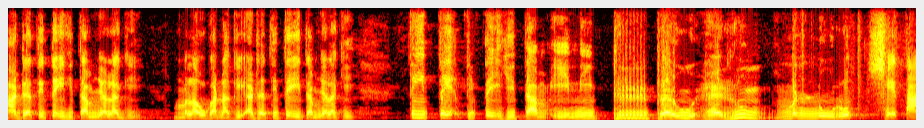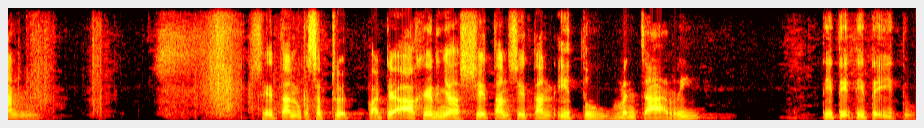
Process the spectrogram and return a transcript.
ada titik hitamnya lagi, melakukan lagi, ada titik hitamnya lagi. Titik-titik hitam ini berbau harum menurut setan. Setan kesedot. Pada akhirnya setan-setan itu mencari titik-titik itu.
